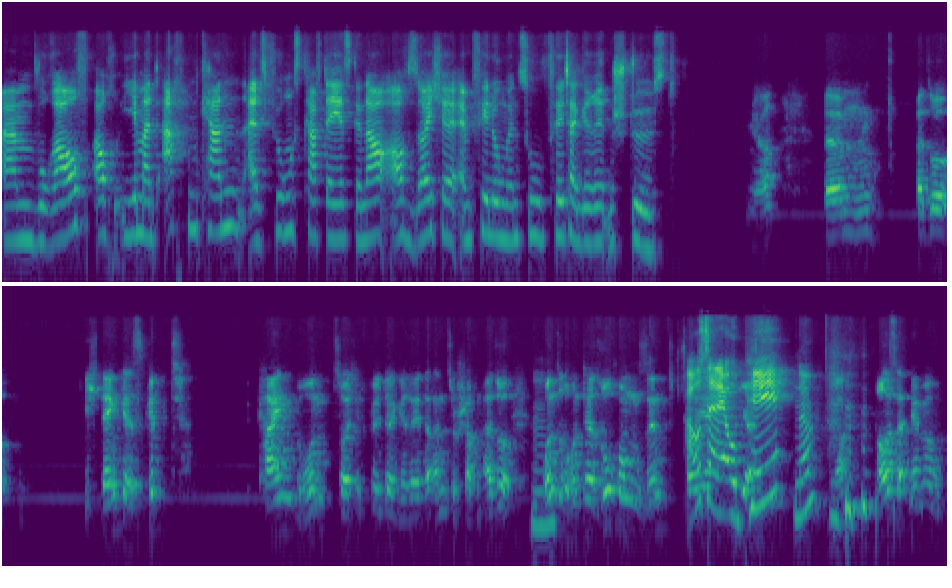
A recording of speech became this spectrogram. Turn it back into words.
ähm, worauf auch jemand achten kann als Führungskraft, der jetzt genau auf solche Empfehlungen zu Filtergeräten stößt? Ja, ähm, also ich denke, es gibt keinen Grund, solche Filtergeräte anzuschaffen. Also hm. unsere Untersuchungen sind außer der OP, ne? Ja, außer der OP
